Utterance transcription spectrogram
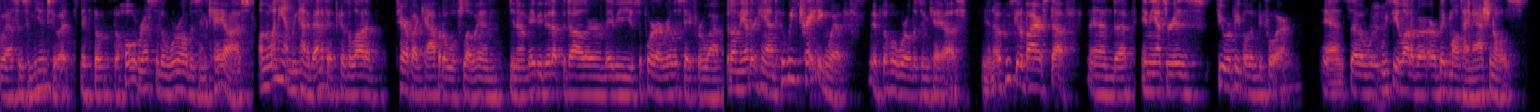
U.S. is immune to it. If the the whole rest of the world is in chaos, on the one hand, we kind of benefit because a lot of terrified capital will flow in, you know, maybe bid up the dollar, maybe support our real estate for a while. But on the other hand, who are we trading with if the whole world is in chaos? You know, who's going to buy our stuff? And uh, and the answer is fewer people than before. And so we see a lot of our, our big multinationals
